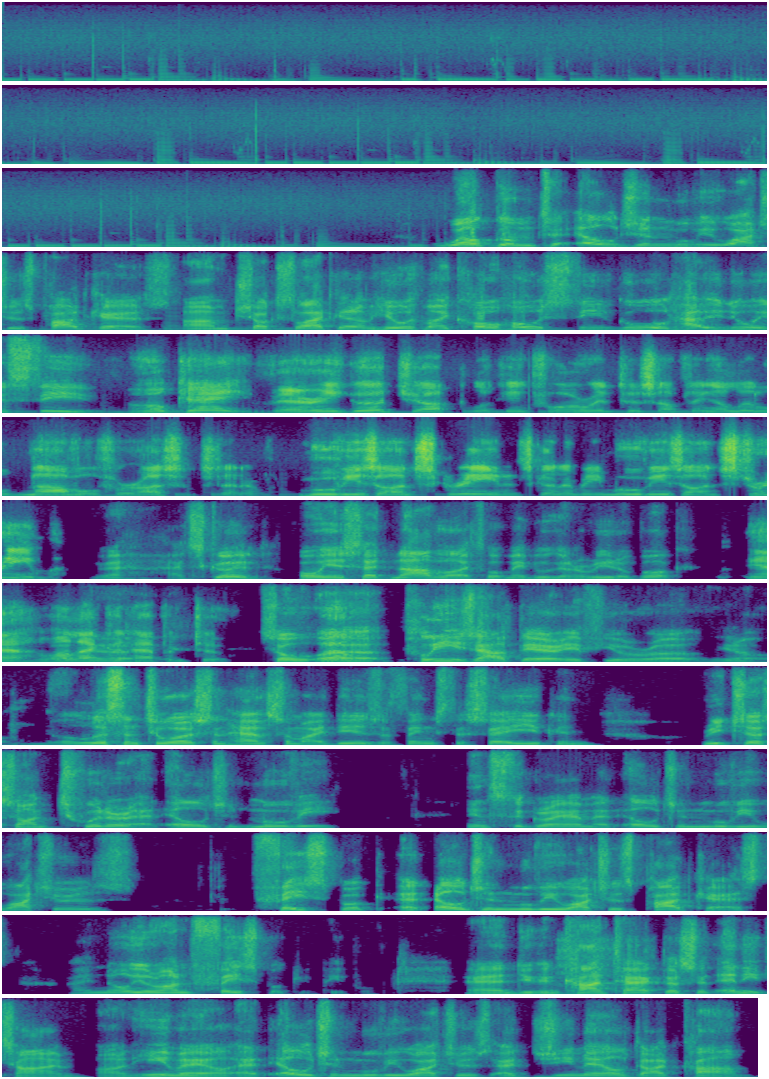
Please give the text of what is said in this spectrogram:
Welcome to Elgin Movie Watchers podcast. I'm Chuck Slatkin. I'm here with my co-host Steve Gould. How you doing, Steve? Okay, very good, Chuck. Looking forward to something a little novel for us. Instead of movies on screen, it's going to be movies on stream. Yeah, that's good. Oh, when you said novel, I thought maybe we are going to read a book. Yeah, well, that could uh, happen too. So uh, please, out there, if you're, uh, you know, listen to us and have some ideas of things to say, you can Reach us on Twitter at Elgin Movie, Instagram at Elgin Movie Watchers, Facebook at Elgin Movie Watchers Podcast. I know you're on Facebook, you people. And you can contact us at any time on email at elginmoviewatchers at gmail.com.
